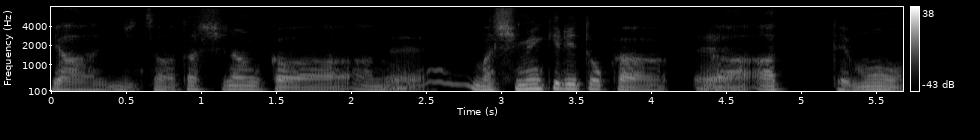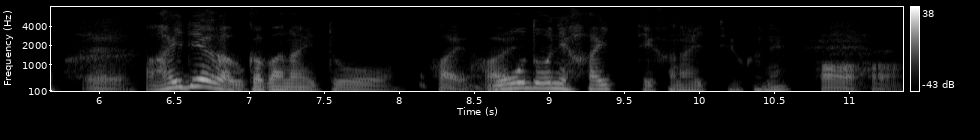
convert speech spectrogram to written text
いや、実は私なんかは、あの、ええまあ、締め切りとかがあっても、えアイデアが浮かばないと、えはいはい。モードに入っていかないっていうかね。はあは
